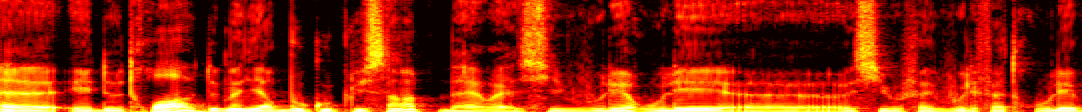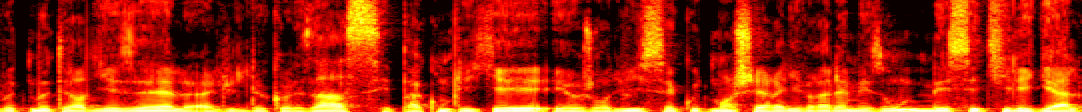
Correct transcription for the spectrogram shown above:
euh, et de trois, de manière beaucoup plus simple, ben ouais, si vous voulez rouler, si vous, faites, voulez faire rouler votre moteur diesel à l'huile de colza, c'est pas compliqué, et aujourd'hui ça coûte moins cher et livré à la maison, mais c'est illégal.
